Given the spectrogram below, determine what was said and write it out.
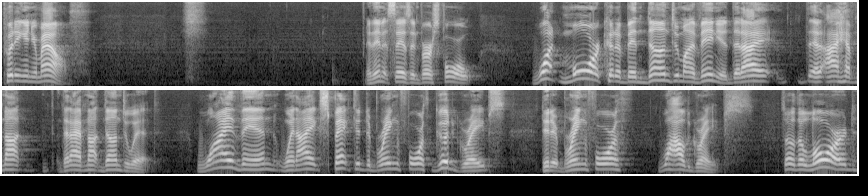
putting in your mouth. And then it says in verse 4 What more could have been done to my vineyard that I, that I, have, not, that I have not done to it? Why then, when I expected to bring forth good grapes, did it bring forth wild grapes? So the Lord,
